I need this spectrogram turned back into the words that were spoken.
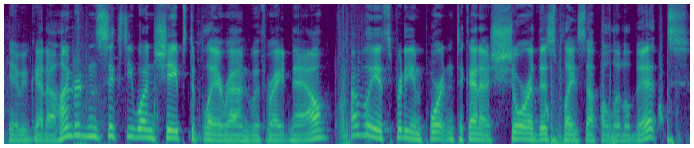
Okay, we've got 161 shapes to play around with right now. Probably it's pretty important to kind of shore this place up a little bit.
